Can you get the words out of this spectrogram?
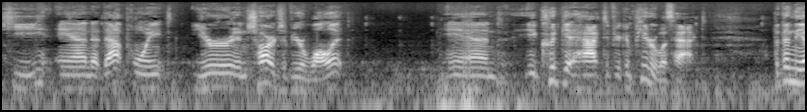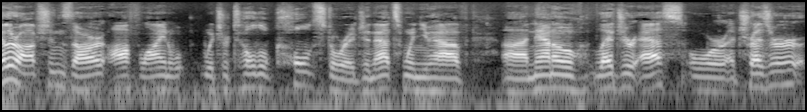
key, and at that point, you're in charge of your wallet, and it could get hacked if your computer was hacked. But then the other options are offline, which are total cold storage, and that's when you have uh, Nano Ledger S or a Trezor.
